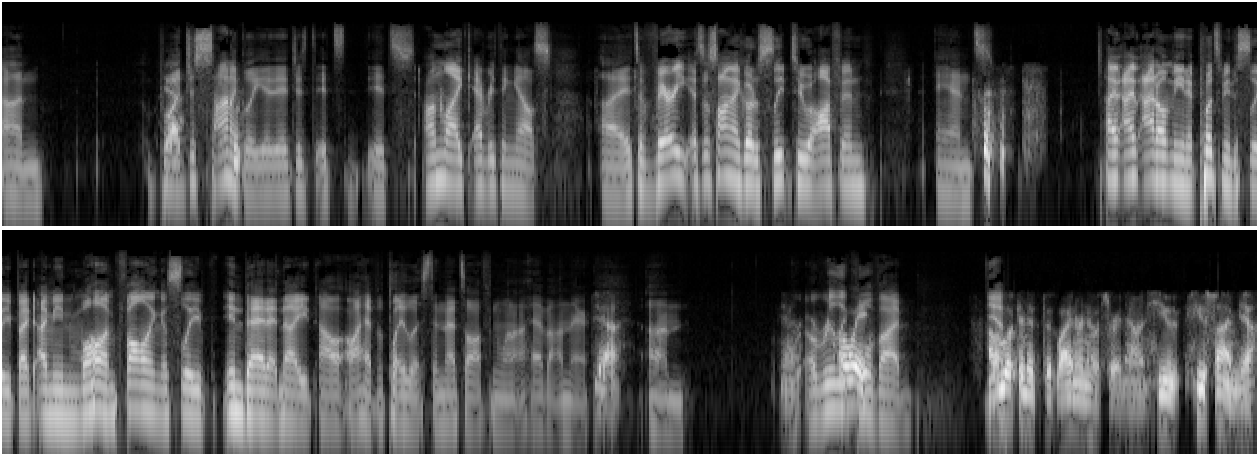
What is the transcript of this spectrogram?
Um, but Yeah. just sonically, it, it just it's it's unlike everything else. Uh, it's a very it's a song I go to sleep to often, and I, I I don't mean it puts me to sleep. I I mean while I'm falling asleep in bed at night, I'll I'll have a playlist, and that's often what I have on there. Yeah. Um, Yeah. a really Oh, cool vibe. Yeah. I'm looking at the liner notes right now, and Hugh Hugh Syme, yeah,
